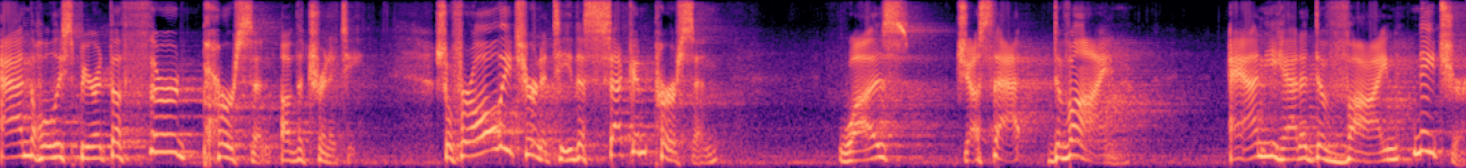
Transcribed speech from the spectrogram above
and the Holy Spirit, the third person of the Trinity. So for all eternity, the second person was just that divine. And he had a divine nature.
